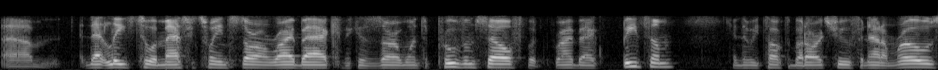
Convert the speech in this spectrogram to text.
Um, that leads to a match between Cesaro and Ryback because Cesaro wanted to prove himself, but Ryback beats him. And then we talked about R-Truth and Adam Rose.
